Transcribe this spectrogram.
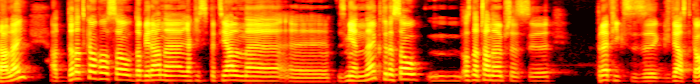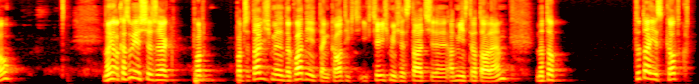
dalej. A dodatkowo są dobierane jakieś specjalne y, zmienne, które są y, oznaczane przez y, prefiks z gwiazdką. No i okazuje się, że jak po, poczytaliśmy dokładniej ten kod i, ch i chcieliśmy się stać administratorem, no to tutaj jest kod,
